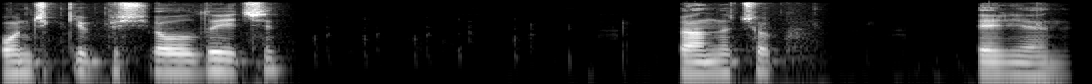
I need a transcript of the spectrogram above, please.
boncuk gibi bir şey olduğu için şu anda çok değil yani.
